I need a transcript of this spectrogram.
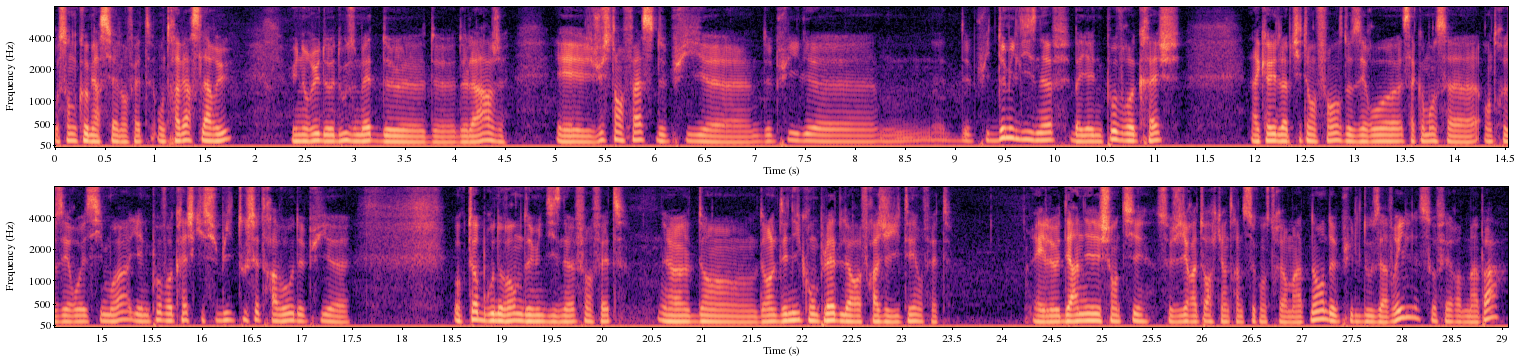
au centre commercial en fait. On traverse la rue, une rue de 12 mètres de, de large et juste en face, depuis, euh, depuis, euh, depuis 2019, bah, il y a une pauvre crèche, accueil de la petite enfance, de zéro, ça commence entre 0 et 6 mois. Il y a une pauvre crèche qui subit tous ces travaux depuis euh, octobre ou novembre 2019, en fait, dans, dans, le déni complet de leur fragilité, en fait. Et le dernier chantier, ce giratoire qui est en train de se construire maintenant, depuis le 12 avril, sauf erreur de ma part,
